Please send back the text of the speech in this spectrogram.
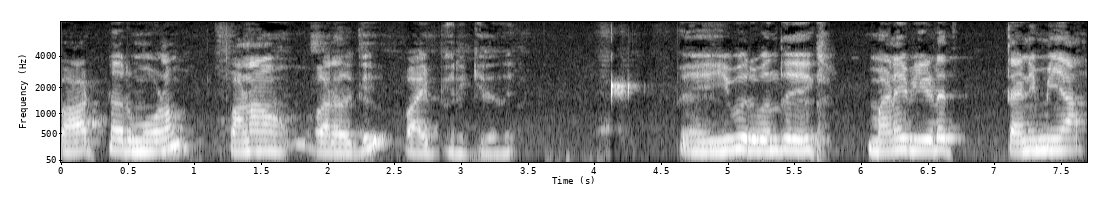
பார்ட்னர் மூலம் பணம் வர்றதுக்கு வாய்ப்பு இருக்கிறது. இப்போ இவர் வந்து மனைவியிட தனிமையாக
